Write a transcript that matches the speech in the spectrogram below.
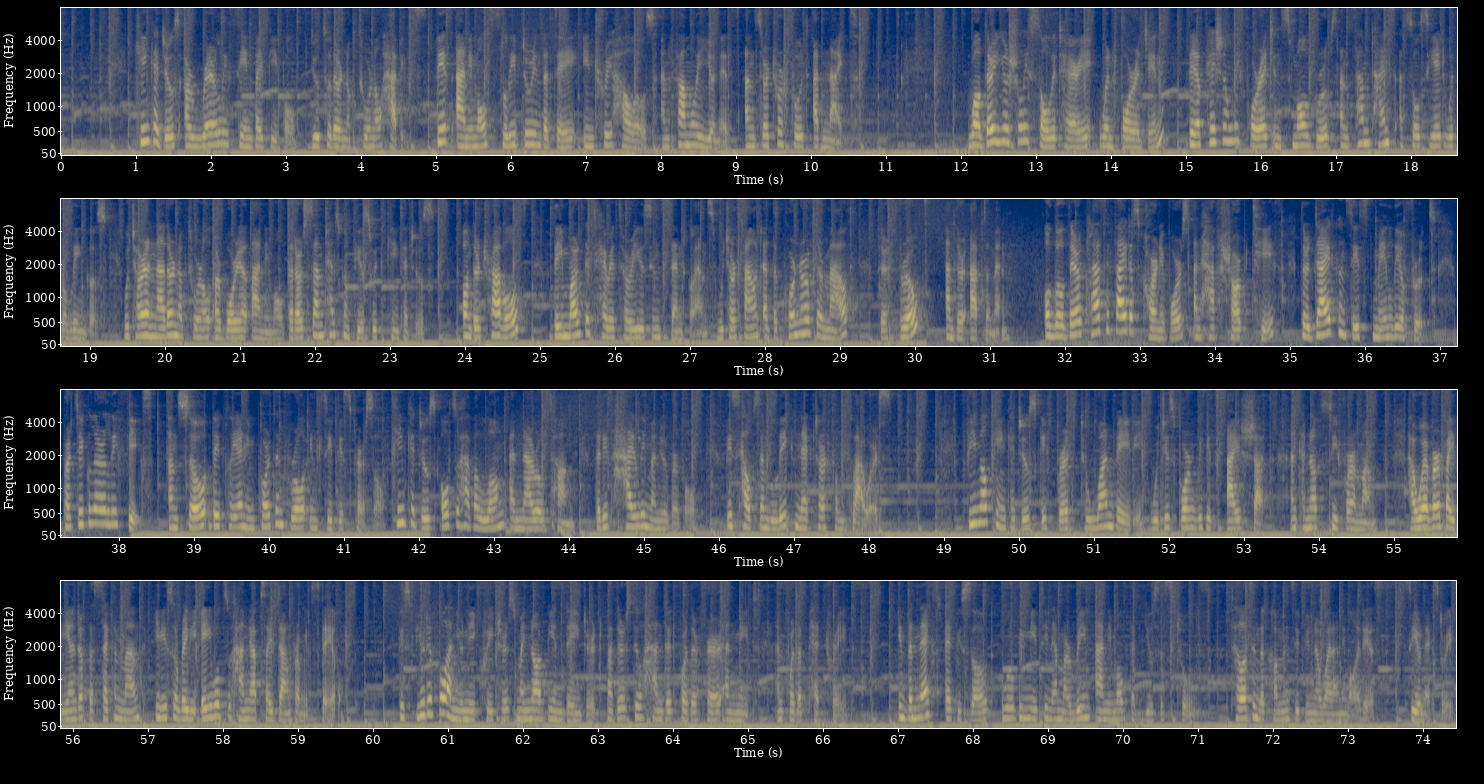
Kinkajous are rarely seen by people due to their nocturnal habits. These animals sleep during the day in tree hollows and family units and search for food at night. While they're usually solitary when foraging, they occasionally forage in small groups and sometimes associate with olingos, which are another nocturnal arboreal animal that are sometimes confused with kinkajous. On their travels, they mark the territory using scent glands, which are found at the corner of their mouth, their throat, and their abdomen. Although they're classified as carnivores and have sharp teeth, their diet consists mainly of fruit, particularly figs, and so they play an important role in seed dispersal. Kinkajous also have a long and narrow tongue that is highly maneuverable. This helps them lick nectar from flowers. Female kinkajous give birth to one baby, which is born with its eyes shut and cannot see for a month. However, by the end of the second month, it is already able to hang upside down from its tail. These beautiful and unique creatures might not be endangered, but they're still hunted for their fur and meat and for the pet trade. In the next episode, we'll be meeting a marine animal that uses tools. Tell us in the comments if you know what animal it is. See you next week.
